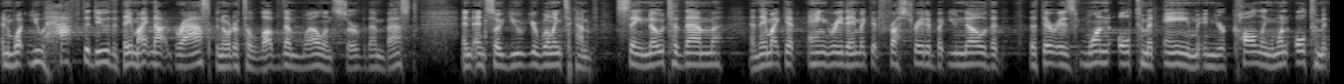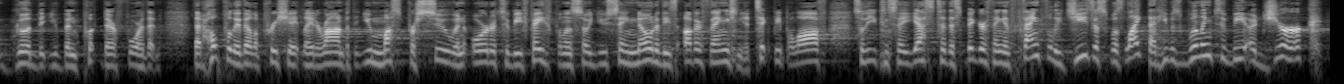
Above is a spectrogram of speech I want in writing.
and what you have to do that they might not grasp in order to love them well and serve them best. And, and so you, you're willing to kind of say no to them, and they might get angry, they might get frustrated, but you know that, that there is one ultimate aim in your calling, one ultimate good that you've been put there for that, that hopefully they'll appreciate later on, but that you must pursue in order to be faithful. And so you say no to these other things and you tick people off so that you can say yes to this bigger thing. And thankfully, Jesus was like that. He was willing to be a jerk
